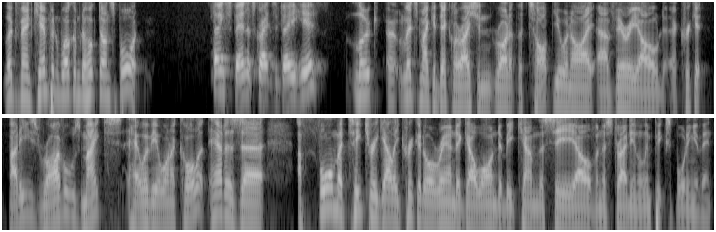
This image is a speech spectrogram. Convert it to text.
Luke Van Kempen, welcome to Hooked on Sport. Thanks, Ben. It's great to be here. Luke, uh, let's make a declaration right at the top. You and I are very old uh, cricket buddies, rivals, mates, however you want to call it. How does uh, a former Tea Tree Gully cricket all rounder go on to become the CEO of an Australian Olympic sporting event?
